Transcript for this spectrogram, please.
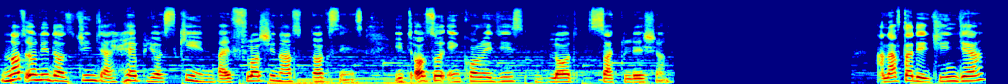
not only does ginger help your skin by flushing out toxins it also encourages blood circulation and after the ginger,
